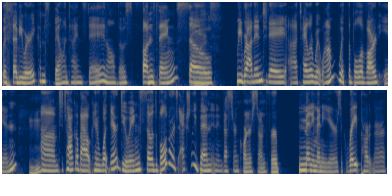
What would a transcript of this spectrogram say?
with February comes Valentine's Day and all those fun things. So Nice. We brought in today uh, Tyler Whitwam with the Boulevard Inn Mm-hmm. um, to talk about kind of what they're doing. So the Boulevard's actually been an investor in Cornerstone for many, many years, a great partner.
